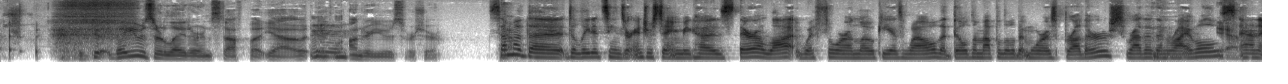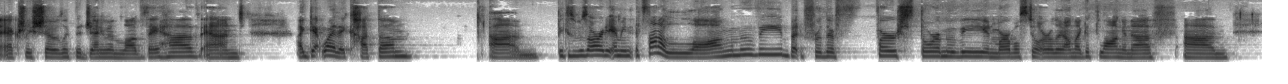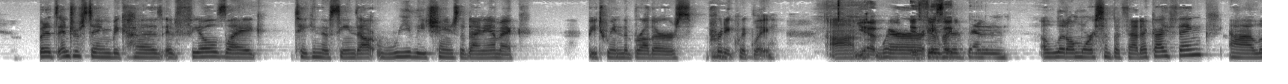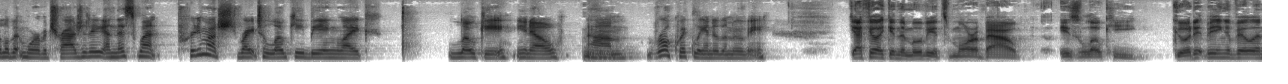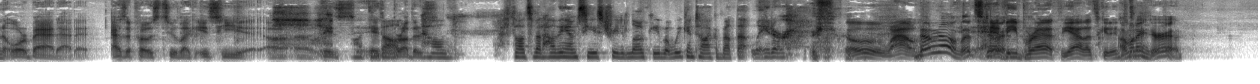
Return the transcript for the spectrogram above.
they, do- they use her later and stuff, but yeah, it, Mm-hmm. it- underused for sure. Some of the deleted scenes are interesting because there are a lot with Thor and Loki as well that build them up a little bit more as brothers rather than rivals. Yeah. And it actually shows like the genuine love they have. And I get why they cut them um, because it was already, I mean, it's not a long movie, but for the first Thor movie and Marvel still early on, like it's long enough. Um, but it's interesting because it feels like taking those scenes out really changed the dynamic between the brothers pretty quickly. Um, Yeah, where it it, would like- have been a little more sympathetic, I think, uh, a little bit more of a tragedy. And this went pretty much right to Loki being like Loki, you know, um, real quickly into the movie. Yeah, I feel like in the movie it's more about is Loki good at being a villain or bad at it, as opposed to like is he uh, uh, his his brother's. Thoughts about how the MCU's treated Loki, but we can talk about that later. Oh wow! No, no, no. Let's do heavy it. breath. Yeah, let's get into. I want to it. hear it.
